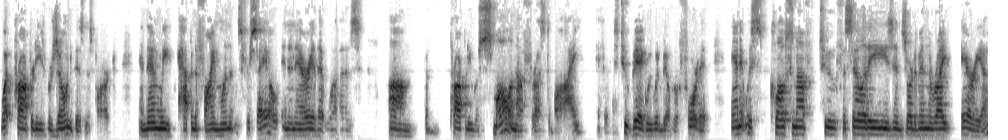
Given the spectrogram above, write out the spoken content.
what properties were zoned business park. And then we happened to find one that was for sale in an area that was um, the property was small enough for us to buy. If it was too big, we wouldn't be able to afford it and it was close enough to facilities and sort of in the right area.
